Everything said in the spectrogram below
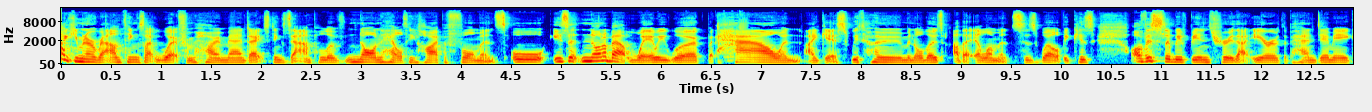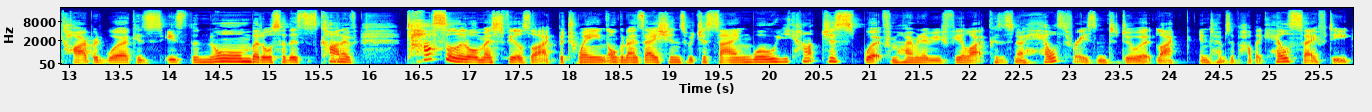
argument around things like work from home mandates an example of non healthy high performance? Or is it not about where we work, but how and I guess with whom and all those other elements as well? Because obviously we've been through that era of the pandemic, hybrid work is is the norm, but also there's this kind of tussle it almost feels like between organizations which are saying well you can't just work from home whenever you feel like because there's no health reason to do it like in terms of public health safety.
